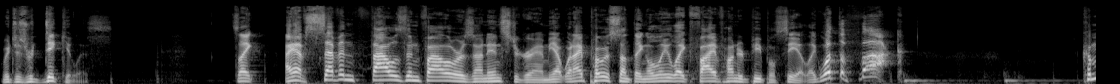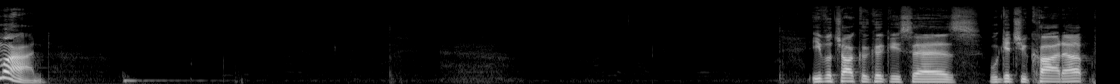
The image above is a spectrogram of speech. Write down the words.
which is ridiculous. It's like I have 7,000 followers on Instagram, yet when I post something, only like 500 people see it. Like, what the fuck? Come on. Evil Chocolate Cookie says, "We'll get you caught up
